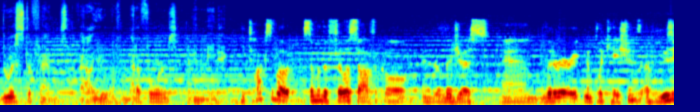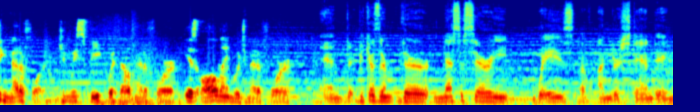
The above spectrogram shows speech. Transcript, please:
Lewis defends the value of metaphors and meaning. He talks about some of the philosophical and religious and literary implications of using metaphor. Can we speak without metaphor? Is all language metaphor? And th- because they're, they're necessary ways of understanding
